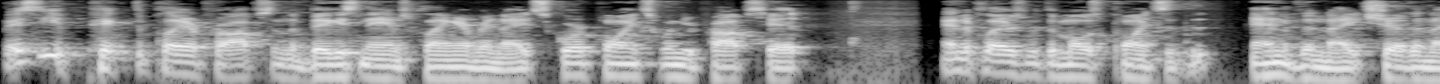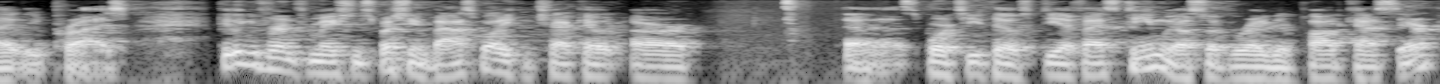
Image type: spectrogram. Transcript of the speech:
Basically, you pick the player props and the biggest names playing every night, score points when your props hit, and the players with the most points at the end of the night share the nightly prize. If you're looking for information, especially in basketball, you can check out our uh, Sports Ethos DFS team. We also have a regular podcast there.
